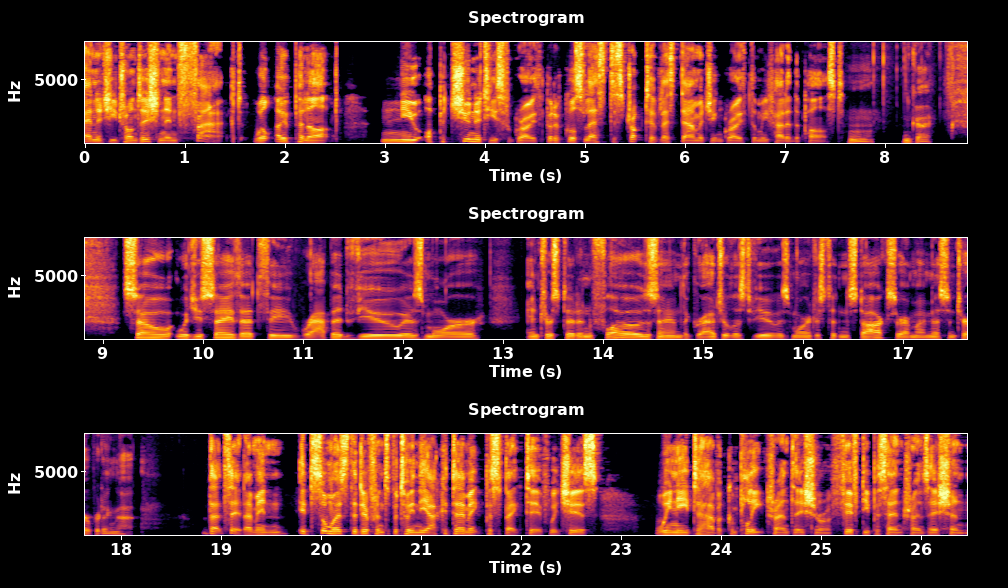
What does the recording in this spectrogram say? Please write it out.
energy transition, in fact, will open up new opportunities for growth, but of course, less destructive, less damaging growth than we've had in the past. Hmm. Okay. So, would you say that the rapid view is more interested in flows and the gradualist view is more interested in stocks, or am I misinterpreting that? That's it. I mean, it's almost the difference between the academic perspective, which is we need to have a complete transition or a 50% transition,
